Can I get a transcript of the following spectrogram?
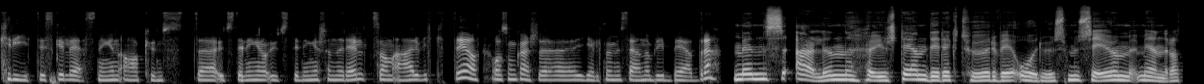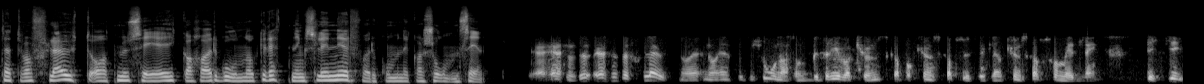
kritiske lesningen av kunstutstillinger og utstillinger generelt som er viktig, og som kanskje hjelper museene å bli bedre. Mens Erlend Høiersten, direktør ved Aarhus museum, mener at dette var flaut, og at museet ikke har gode nok retningslinjer for kommunikasjonen sin. Jeg synes det, det er flaut når, når institusjoner som bedriver kunnskap og kunnskapsutvikling og kunnskapsformidling, ikke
